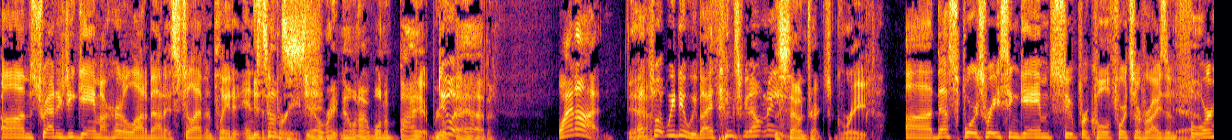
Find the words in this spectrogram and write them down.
Um, strategy game. I heard a lot about it. Still haven't played it. Into It's the on Breach. sale right now, and I want to buy it real Do it. bad. Why not? Yeah. That's what we do. We buy things we don't need. The soundtrack's great. Uh, best sports racing game, super cool. Forza Horizon 4.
